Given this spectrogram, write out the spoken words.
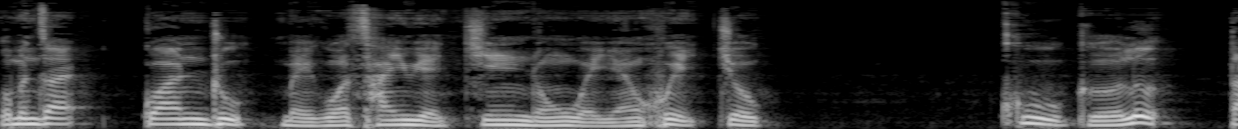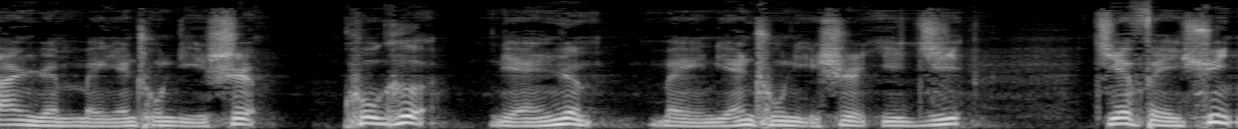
我们在关注美国参议院金融委员会就库格勒担任美联储理事、库克连任美联储理事以及杰斐逊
